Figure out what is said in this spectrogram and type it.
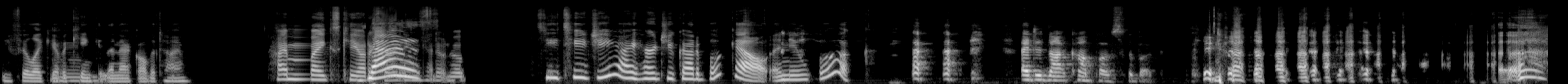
You feel like you have a kink in the neck all the time. Hi, Mike's chaotic. Yes. I don't know. DTG, I heard you got a book out, a new book. I did not compost the book.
